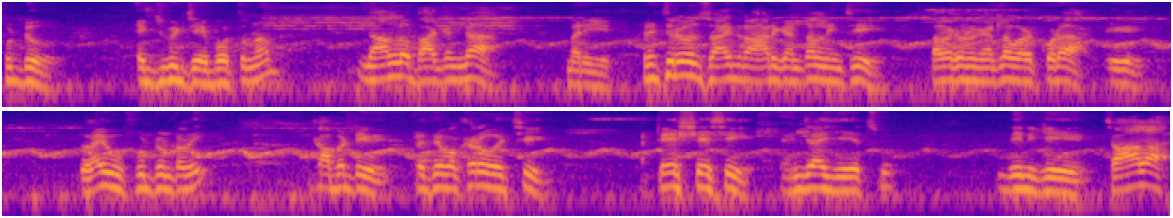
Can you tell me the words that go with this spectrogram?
ఫుడ్ ఎగ్జిబిట్ చేయబోతున్నాం. దానిలో భాగంగా మరి ప్రతిరోజు సాయంత్రం ఆరు గంటల నుంచి పదకొండు గంటల వరకు కూడా ఈ లైవ్ ఫుడ్ ఉంటుంది. కాబట్టి ప్రతి ఒక్కరూ వచ్చి టేస్ట్ చేసి ఎంజాయ్ చేయొచ్చు. దీనికి చాలా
